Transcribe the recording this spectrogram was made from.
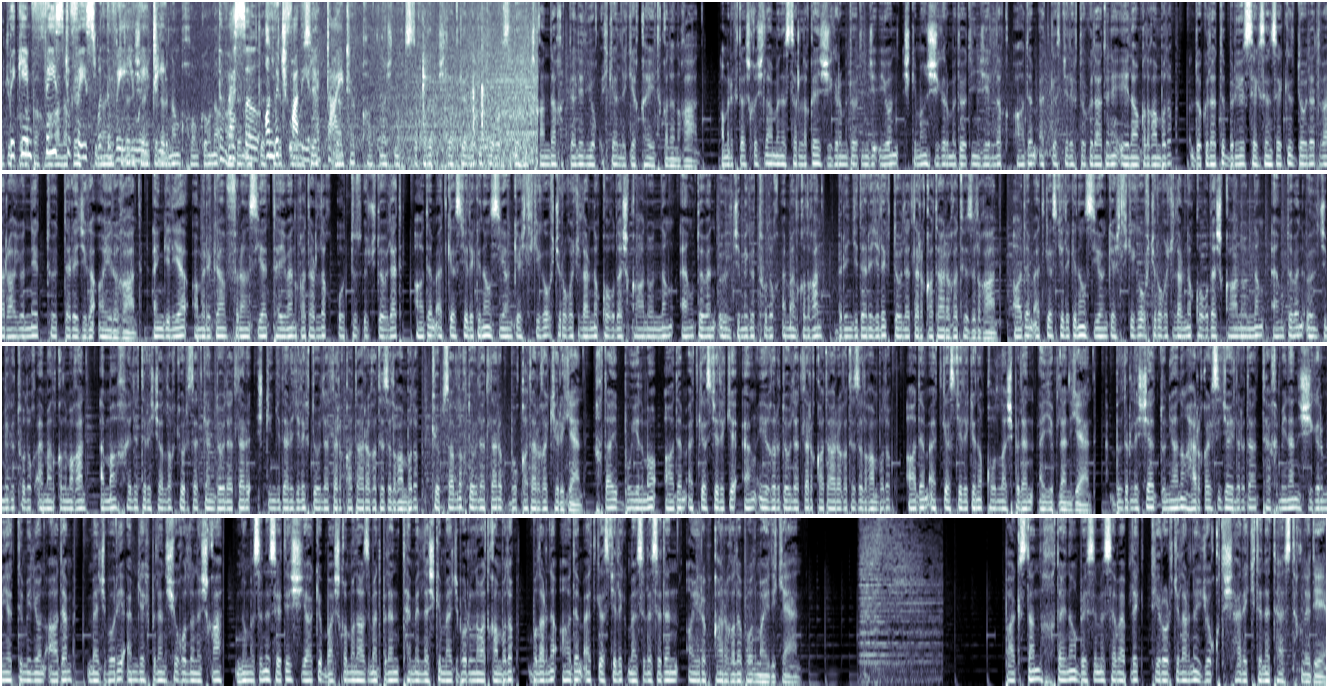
they came face to face with the VU-18, the vessel on which Fadil had died. qatnash nuqtasi qilib ishlatganligi to'g'risida hech qanday dalil yo'q ekanligi qayd qilingan amerika tashqi ishlar ministrligi 24 iyun 2024 yillik odam atkazchilik dokulatini e'lon qilgan bo'lib dokumentda 188 davlat va rayonni 4 darajaga ayirgan. Angliya amerika fransiya tayvan qatorliq 33 davlat odam atkazchiligining ziyonkashligiga uchrag'uvchilarni qo'g'dash qonunining eng tuvan o'lchamiga to'liq amal qilgan birinchi darajalik davlatlar qatoriga tizilgan odam atkazchiligining ziyonkashligiga uchrag'uvchilarni qo'g'dash qonunining eng tuvan o'lchamiga to'liq amal qilgan qilmagan, amma xeyli tirishçanlıq göstərən dövlətlər 2-ci dərəcəlik dövlətlər qatarına tizilgan olub, köp sonluq dövlətlər bu qatarğa kirgan. Xitay bu ilmi adam ətkəsçiliki ən ağır dövlətlər qatarına tizilgan olub, adam ətkəsçilikini qollaş bilan ayıblangan. Bildirilishicha, dunyoning har qaysi joylarida taxminan 27 million odam majburiy emgak bilan shug'ullanishga numusini setish yoki boshqa mulozimat bilan ta'minlashga majburlanayotgan bo'lib bularni odam atkazchilik masalasidan ayirib qarg'ili bo'lmaydi ekan. Pokiston xitoyning besimi sababli terrorchilarni yo'qotish harakatini tasdiqladi.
